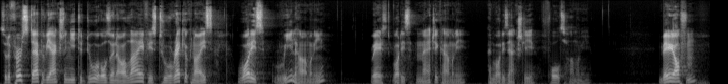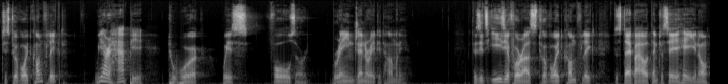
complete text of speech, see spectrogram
So the first step we actually need to do also in our life is to recognize what is real harmony, where's what is magic harmony, and what is actually false harmony. Very often, just to avoid conflict, we are happy to work with false or brain generated harmony. Because it's easier for us to avoid conflict to step out and to say, hey, you know,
